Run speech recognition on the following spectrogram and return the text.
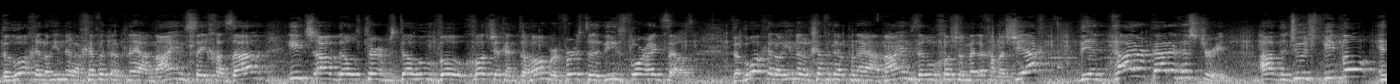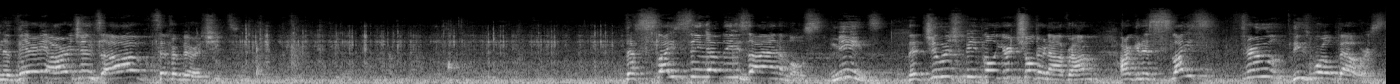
ורוח אלוהים מרחפת על פני המים, say Chazal. Each of those terms, tohu, vohu, choshech, and tehom, refers to these four exiles. ורוח אלוהים מרחפת על פני המים, זה רוחו של מלך המשיח. The entire pattern history of the Jewish people in the very origins of Sefer Bereshit. The slicing of these animals means the Jewish people, your children, Avram, are going to slice through these world powers,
